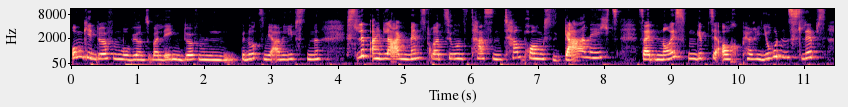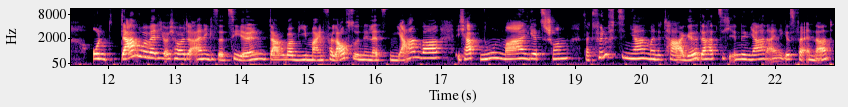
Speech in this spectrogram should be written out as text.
umgehen dürfen, wo wir uns überlegen dürfen, benutzen wir am liebsten Slip-Einlagen, Menstruationstassen, Tampons, gar nichts. Seit neuestem gibt es ja auch Periodenslips und darüber werde ich euch heute einiges erzählen, darüber, wie mein Verlauf so in den letzten Jahren war. Ich habe nun mal jetzt schon seit 15 Jahren meine Tage, da hat sich in den Jahren einiges verändert.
